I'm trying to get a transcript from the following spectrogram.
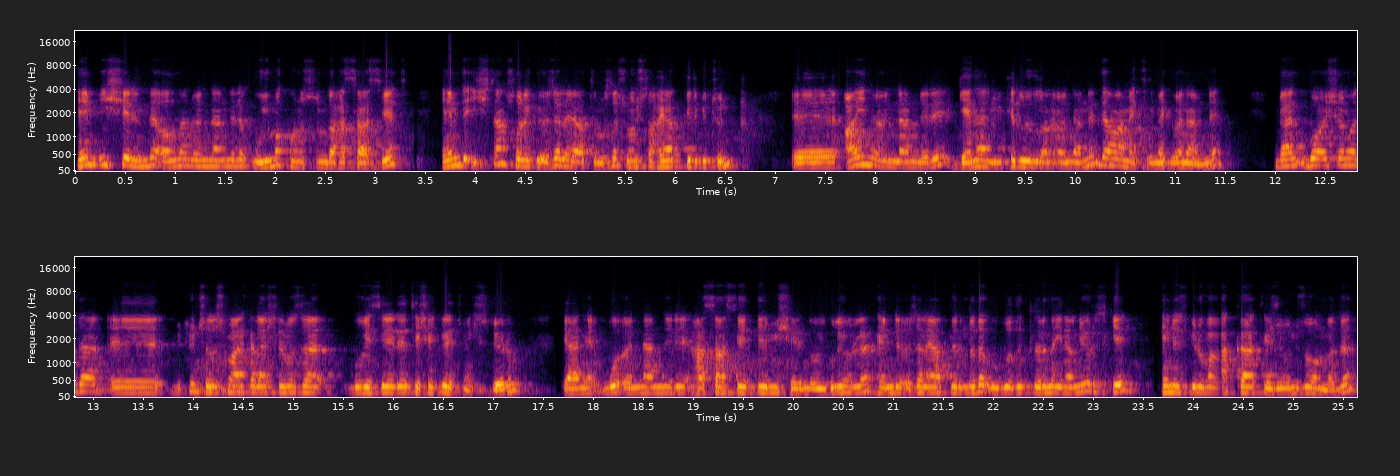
hem iş yerinde alınan önlemlere uyma konusunda hassasiyet hem de işten sonraki özel hayatımızda sonuçta hayat bir bütün. Ee, aynı önlemleri, genel ülkede uygulanan önlemleri devam ettirmek önemli. Ben bu aşamada e, bütün çalışma arkadaşlarımıza bu vesileyle teşekkür etmek istiyorum. Yani bu önlemleri hassasiyetle hem iş yerinde uyguluyorlar hem de özel hayatlarında da uyguladıklarına inanıyoruz ki henüz bir vaka tecrübemiz olmadı.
